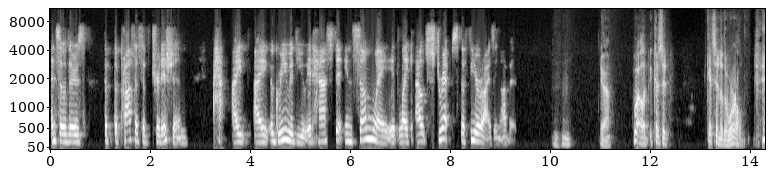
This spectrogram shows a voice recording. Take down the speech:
and so there's the, the process of tradition I I agree with you. It has to, in some way, it like outstrips the theorizing of it. Mm-hmm. Yeah, well, because it gets into the world.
